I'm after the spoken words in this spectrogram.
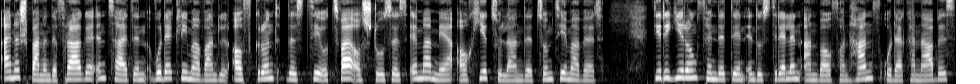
Eine spannende Frage in Zeiten, wo der Klimawandel aufgrund des CO2-Ausstoßes immer mehr auch hierzulande zum Thema wird. Die Regierung findet den industriellen Anbau von Hanf oder Cannabis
